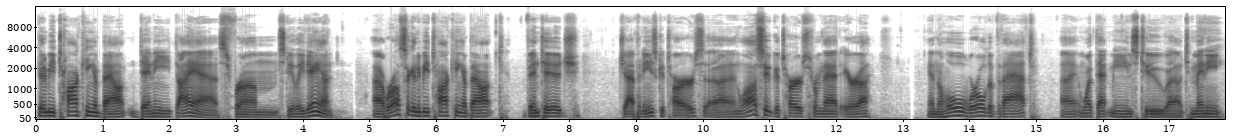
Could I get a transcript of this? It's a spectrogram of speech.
going to be talking about Denny Dias from Steely Dan. we're also going to be talking about vintage Japanese guitars uh, and lawsuit guitars from that era, and the whole world of that, uh, and what that means to uh, to many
